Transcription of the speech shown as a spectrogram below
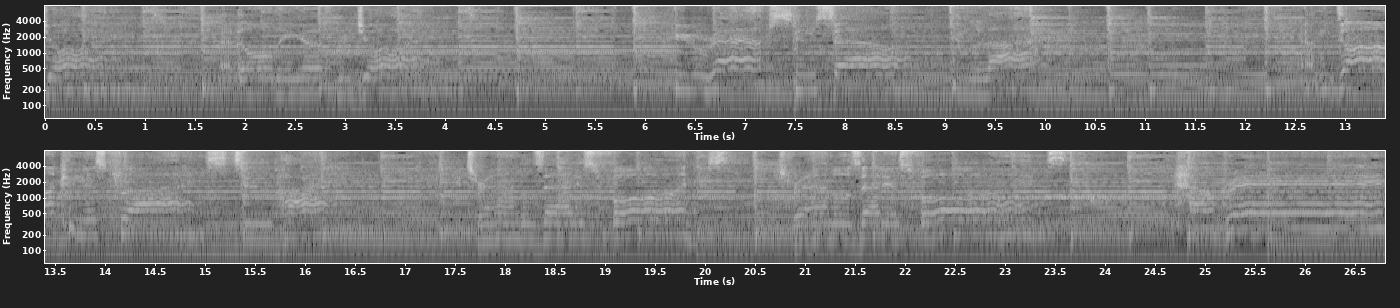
rejoice, and all the earth rejoice. He wraps himself in light, and darkness tries to hide. He trembles at his voice, trembles at his voice. How great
